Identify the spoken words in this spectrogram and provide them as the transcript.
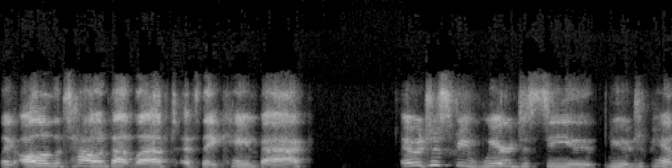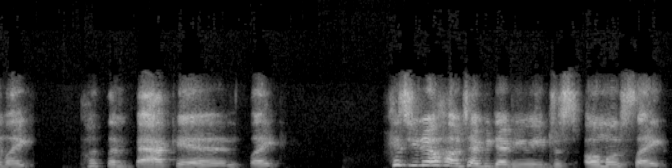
like all of the talent that left, if they came back, it would just be weird to see New Japan like put them back in, like, because you know how WWE just almost like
